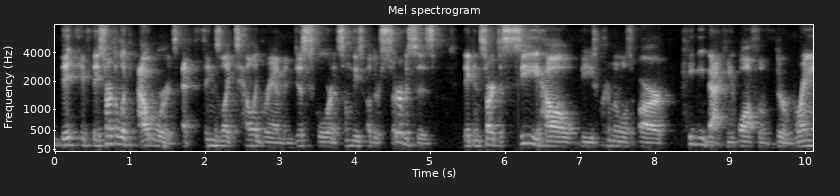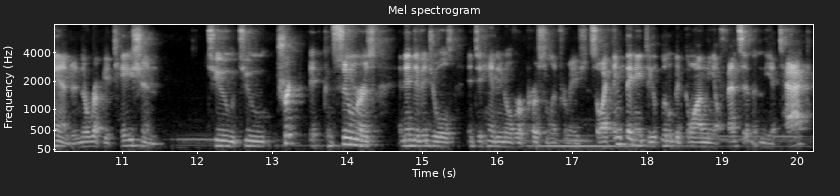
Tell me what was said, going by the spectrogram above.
they if they start to look outwards at things like Telegram and Discord and some of these other services, they can start to see how these criminals are piggybacking off of their brand and their reputation to to trick consumers and individuals into handing over personal information. So I think they need to a little bit go on the offensive and the attack.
